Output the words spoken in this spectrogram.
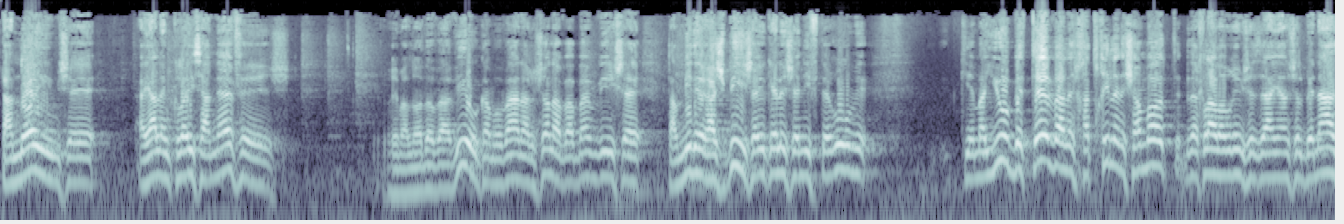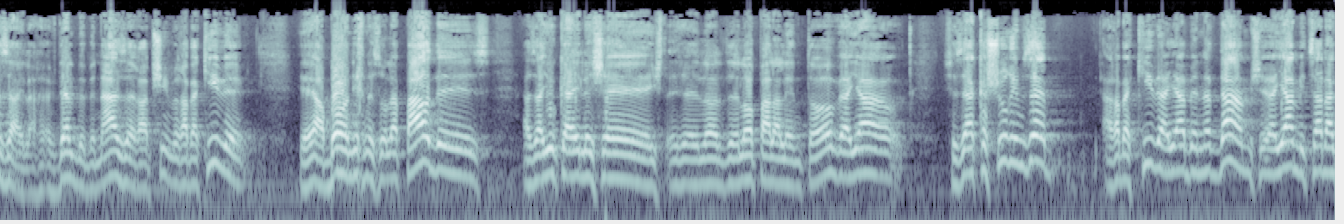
תנועים שהיה להם קלויס הנפש. מדברים על נודו ואביהו, כמובן הראשון, אבל מביא שתלמידי רשב"י, שהיו כאלה שנפטרו, כי הם היו בטבע לכתחילה נשמות, בדרך כלל אומרים שזה העניין של בן עזאי, ההבדל בבן עזאי, רב שמעון ורב עקיבא, הרבה נכנסו לפרדס, אז היו כאלה שזה לא פעל עליהם טוב, והיה, שזה היה קשור עם זה. הרב עקיבא היה בן אדם שהיה מצד,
